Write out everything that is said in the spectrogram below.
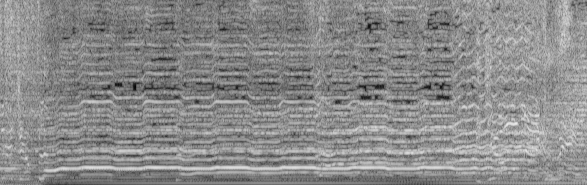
did you play? You make me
